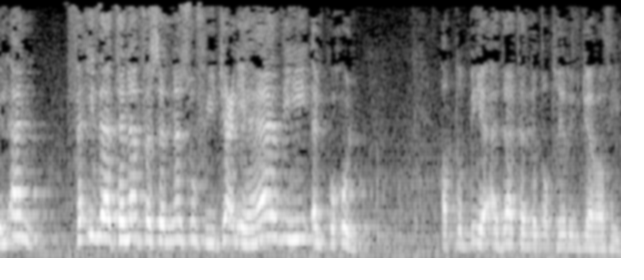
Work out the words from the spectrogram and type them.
الآن فإذا تنافس الناس في جعل هذه الكحول الطبية أداة لتطهير الجراثيم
